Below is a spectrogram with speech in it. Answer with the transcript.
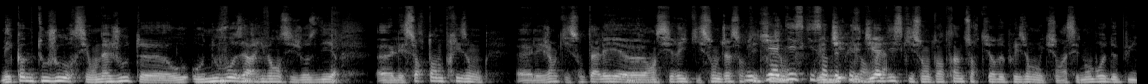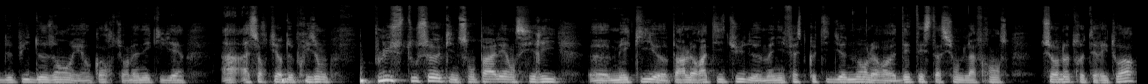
Mais comme toujours, si on ajoute aux, aux, nouveaux arrivants, si j'ose dire, les sortants de prison, euh, les gens qui sont allés euh, en Syrie, qui sont déjà sortis de prison, qui les, de prison, les djihadistes qui sont en train de sortir de prison et qui sont assez nombreux depuis depuis deux ans et encore sur l'année qui vient, à, sortir de prison, plus tous ceux qui ne sont pas allés en Syrie, euh, mais qui, euh, par leur attitude, manifestent quotidiennement leur détestation de la France sur notre territoire,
